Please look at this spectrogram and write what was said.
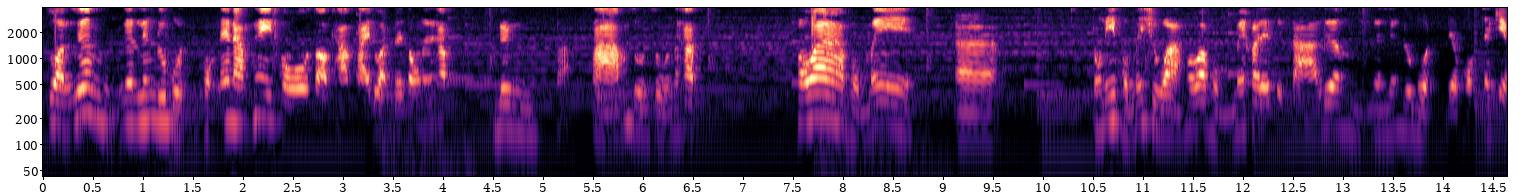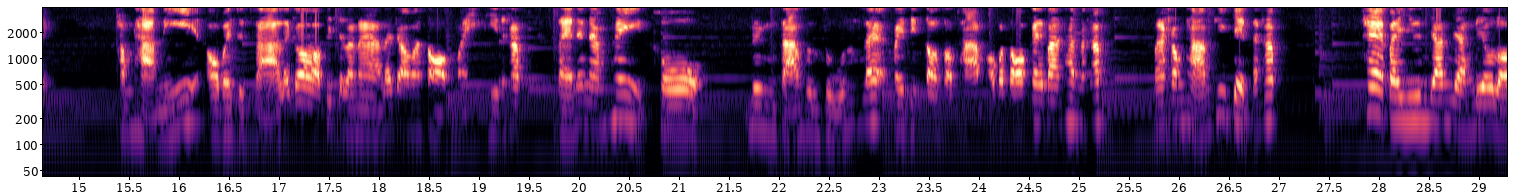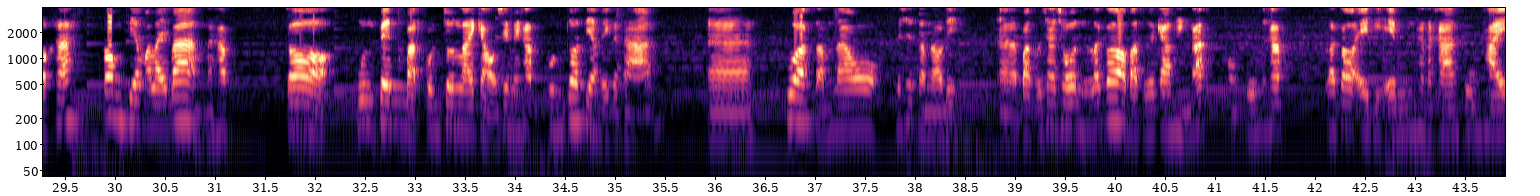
ส่วนเรื่องเงินเลี้ยงดูบุตร ผมแนะนำให้โทรสอบถามสายด่วนโดยตรงเลยนะครับ 1300 นะครับ เพราะว่าผมไม่ตรงนี้ผมไม่ชัวร์เพราะว่าผมไม่ค่อยได้ศึกษาเรื่องเงินเลี้ยงดูบุตร เดี๋ยวผมจะเก็บคำถามนี้เอาไปศึกษาแล้วก็พิจารณาและจะเอามาตอบใหม่อีกทีนะครับ แต่แนะนำให้โทร 1300 และไปติดต่อสอบถามอบตใกล้บ้านท่านนะครับ มาคำถามที่ 7 นะครับ แค่ไปยืนยันอย่างเดียวหรอคะต้องเตรียมอะไรบ้างนะครับ ก็คุณเป็นบัตรคนจนรายเก่าใช่ไหมครับ คุณก็เตรียมเอกสารพวกสำเนาไม่ใช่สำเนาดิบัตรประชาชน แล้วก็บัตรสวัสดิการแห่งรัฐของคุณนะครับ แล้วก็ ATM ธนาคารกรุงไทย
